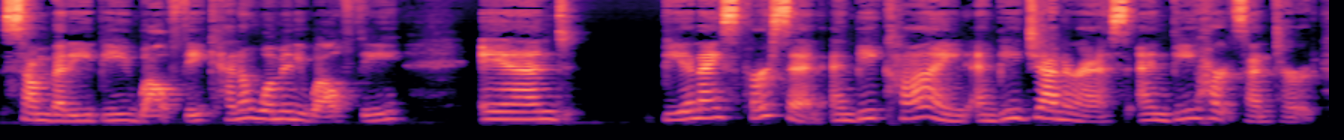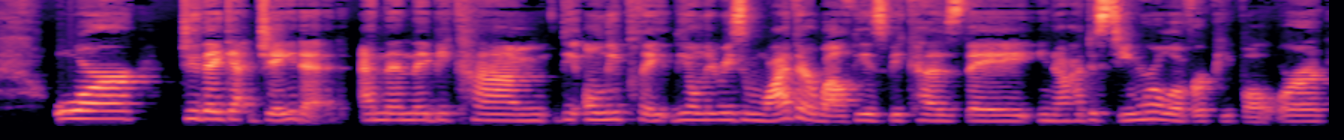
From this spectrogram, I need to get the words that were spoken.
somebody be wealthy? Can a woman be wealthy and be a nice person and be kind and be generous and be heart centered? Or do they get jaded? And then they become the only place the only reason why they're wealthy is because they you know had to steamroll over people or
